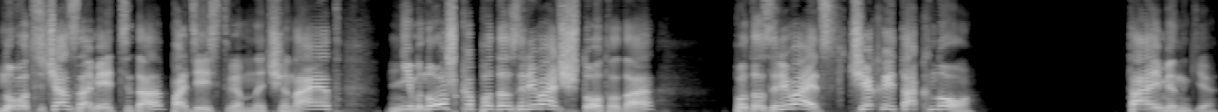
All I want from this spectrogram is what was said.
Но вот сейчас, заметьте, да, по действиям начинает немножко подозревать что-то, да? Подозревает, чекает окно. Тайминги.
